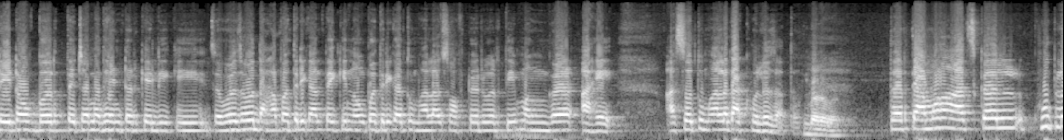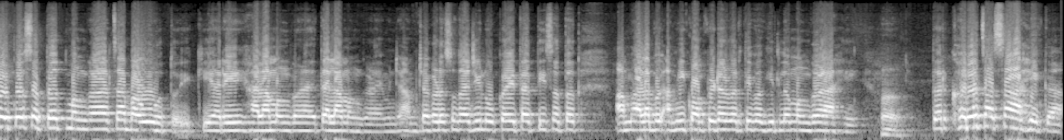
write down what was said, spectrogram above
डेट ऑफ बर्थ त्याच्यामध्ये एंटर केली की जवळजवळ दहा पत्रिकांपैकी नऊ पत्रिका तुम्हाला सॉफ्टवेअरवरती मंगळ आहे असं तुम्हाला दाखवलं जातं. बरोबर. तर त्यामुळं आजकाल खूप लोक सतत मंगळाचा बाऊ होतोय की अरे ह्याला मंगळ आहे त्याला मंगळ आहे. म्हणजे आमच्याकडे सुद्धा जी लोक येतात ती सतत आम्हाला आम्ही कॉम्प्युटरवरती बघितलं मंगळ आहे. तर खरंच असं आहे का?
